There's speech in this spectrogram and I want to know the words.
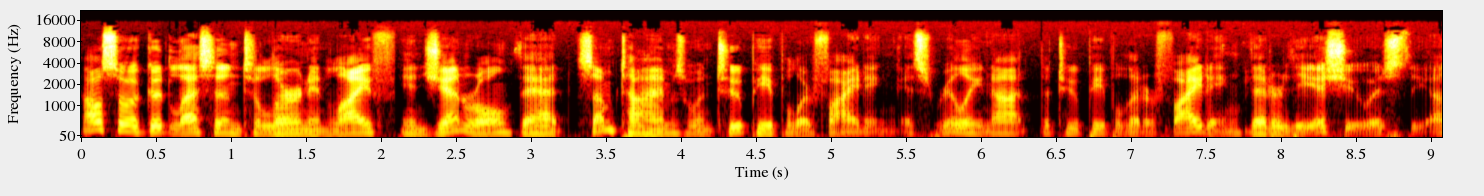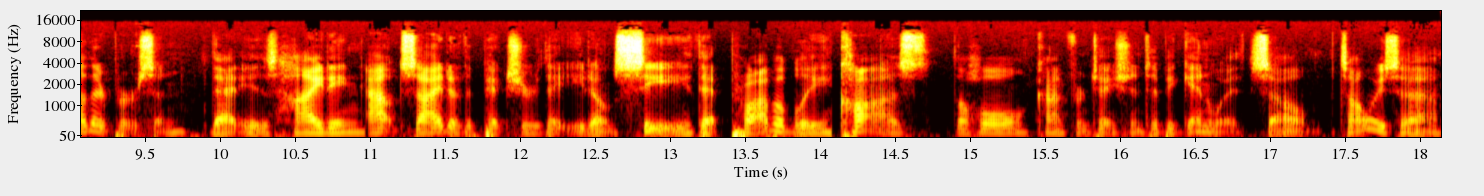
also a good lesson to learn in life in general that sometimes when two people are fighting, it's really not the two people that are fighting that are the issue, it's the other person that is hiding outside of the picture that you don't see that probably caused the whole confrontation to begin with. So it's always uh,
